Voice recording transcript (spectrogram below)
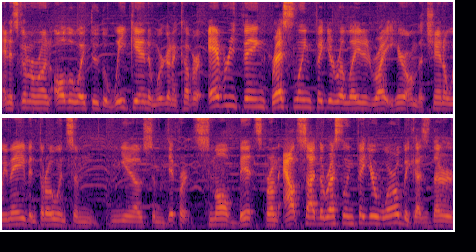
and it's going to run all the way through the weekend and we're going to cover everything wrestling figure related right here on the channel. We may even throw in some, you know, some different small bits from outside the wrestling figure world because there are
